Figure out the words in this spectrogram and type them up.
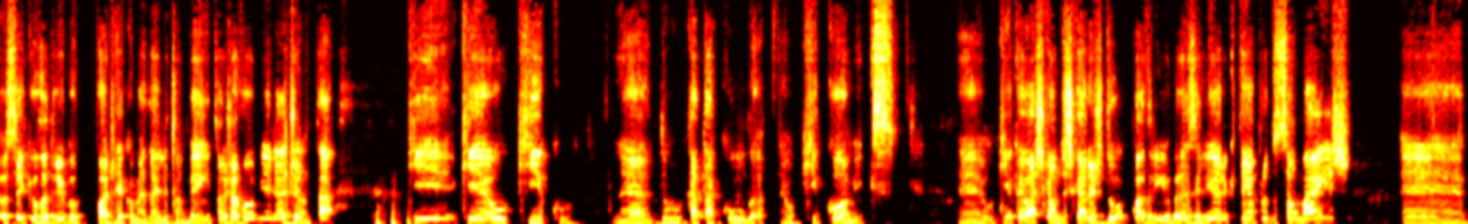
eu sei que o Rodrigo pode recomendar ele também, então já vou me adiantar que, que é o Kiko, né, do Catacumba, é o Kikomics. É, o Kiko eu acho que é um dos caras do quadrinho brasileiro que tem a produção mais é,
